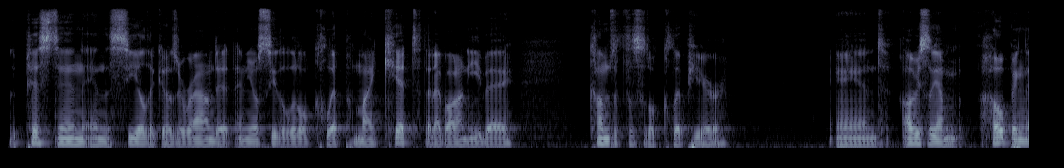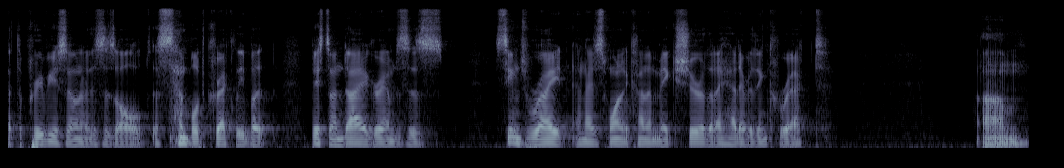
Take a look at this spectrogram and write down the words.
the piston and the seal that goes around it. And you'll see the little clip. My kit that I bought on eBay comes with this little clip here. And obviously, I'm hoping that the previous owner, this is all assembled correctly, but based on diagrams, this is seems right. And I just wanted to kind of make sure that I had everything correct. Um,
